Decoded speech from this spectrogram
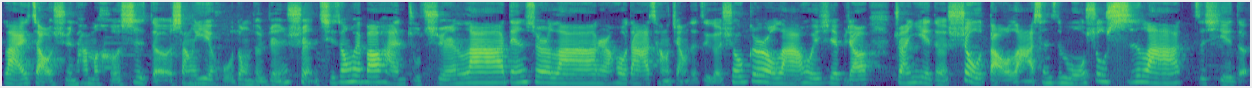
来找寻他们合适的商业活动的人选。其中会包含主持人啦、dancer 啦，然后大家常讲的这个 show girl 啦，或一些比较专业的。秀导啦，甚至魔术师啦这些的，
